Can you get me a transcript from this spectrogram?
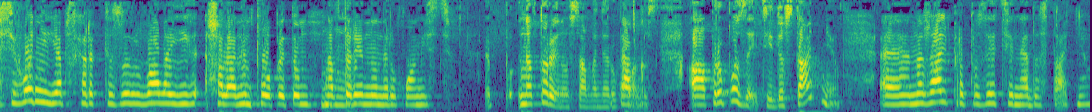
Сьогодні я б схарактеризувала її шаленим попитом на вторинну нерухомість. На вторину саме нерухомість. А пропозицій достатньо? Е, На жаль, пропозицій недостатньо.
